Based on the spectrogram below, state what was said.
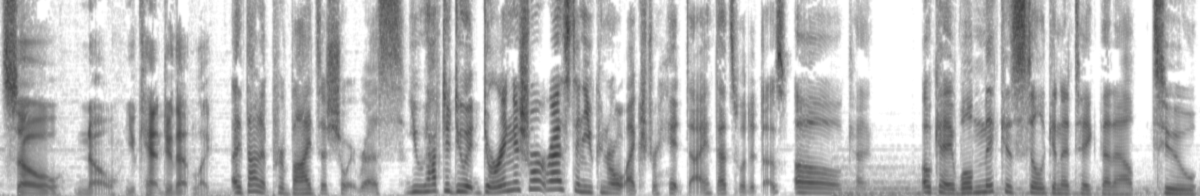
so no, you can't do that. Like, I thought it provides a short rest. You have to do it during a short rest, and you can roll extra hit die. That's what it does. Oh, okay. Okay, well, Mick is still gonna take that out to,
